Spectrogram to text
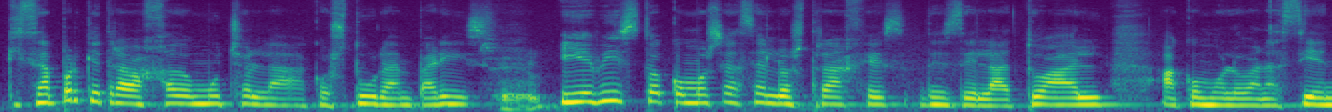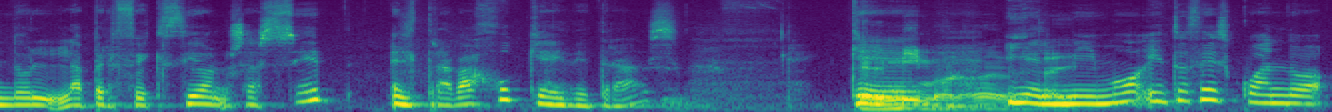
quizá porque he trabajado mucho en la costura en París Sí. y he visto cómo se hacen los trajes desde la actual a cómo lo van haciendo, la perfección, o sea, sé el trabajo que hay detrás. El mimo, ¿no? El y el mimo. Entonces cuando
